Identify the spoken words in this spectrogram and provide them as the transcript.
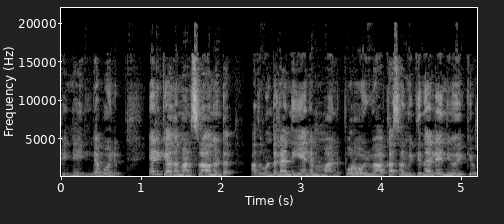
പിന്നെ ഇല്ല പോലും. എനിക്കത് മനസ്സിലാവുന്നുണ്ട്. അതുകൊണ്ടല്ലേ നീ എന്നെ മനഃപൂർവം ഒഴിവാക്കാൻ ശ്രമിക്കുന്നല്ലേന്ന് ചോദിക്കും.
